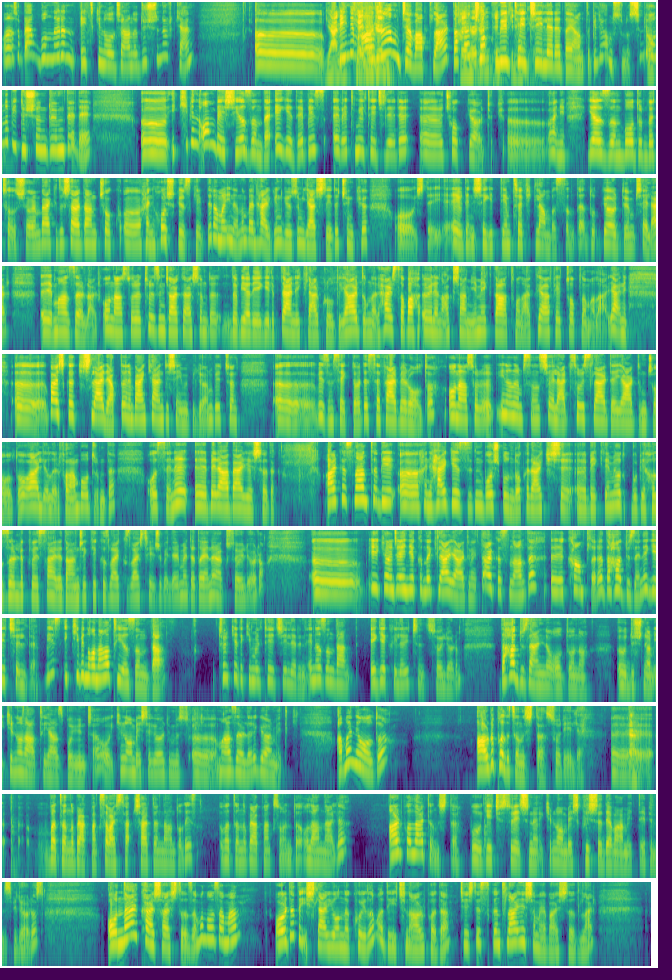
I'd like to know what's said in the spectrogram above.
Ondan sonra ben bunların etkin olacağını düşünürken ee, yani benim terörün, aldığım cevaplar daha çok mültecilere dayandı biliyor musunuz? Şimdi Hı. onu bir düşündüğümde de 2015 ee, yazında Ege'de biz evet mültecileri e, çok gördük. Ee, hani yazın Bodrum'da çalışıyorum. Belki dışarıdan çok e, hani hoş gözükebilir ama inanın ben her gün gözüm yaşlıydı. Çünkü o işte evden işe gittiğim trafik lambasında gördüğüm şeyler, e, manzaralar. Ondan sonra turizmci arkadaşlarım da, bir araya gelip dernekler kuruldu. Yardımlar, her sabah, öğlen, akşam yemek dağıtmalar, kıyafet toplamalar. Yani başka kişiler yaptı. Hani ben kendi şeyimi biliyorum. Bütün e, bizim sektörde seferber oldu. Ondan sonra inanır mısınız şeyler turistler de yardımcı oldu. O alyaları falan Bodrum'da o sene e, beraber yaşadık. Arkasından tabii e, hani herkesin boş bulundu. O kadar kişi e, beklemiyorduk. Bu bir hazırlık vesaire. Daha önceki kızlar kızlar tecrübelerime de dayanarak söylüyorum. Ee, ilk önce en yakındakiler yardım etti. Arkasından da e, kamplara daha düzene geçildi. Biz 2016 yazında Türkiye'deki mültecilerin en azından Ege kıyıları için söylüyorum daha düzenli olduğunu e, düşünüyorum 2016 yaz boyunca. O 2015'te gördüğümüz e, manzaraları görmedik. Ama ne oldu? Avrupalı tanıştı Suriyeli. E, evet. Vatanını bırakmak savaş şartlarından dolayı vatanını bırakmak zorunda olanlarla Avrupalılar tanıştı. Bu geçiş sürecine 2015 kışla devam etti hepimiz biliyoruz. Onlar karşılaştığı zaman o zaman orada da işler yoluna koyulamadığı için Avrupa'da çeşitli sıkıntılar yaşamaya başladılar.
